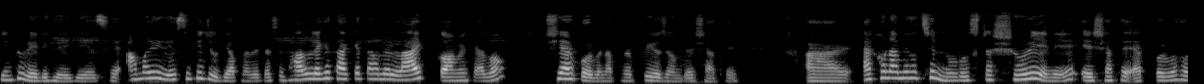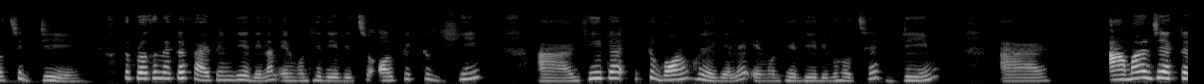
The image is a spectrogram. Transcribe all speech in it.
কিন্তু রেডি হয়ে গিয়েছে। আমার এই রেসিপি যদি আপনাদের কাছে ভালো লেগে থাকে, তাহলে লাইক কমেন্ট এবং শেয়ার করবেন আপনার প্রিয়জনদের সাথে। আর এখন আমি হচ্ছে নুডলসটা সরিয়ে নিয়ে এর সাথে অ্যাড করব হচ্ছে ডিম। তো প্রথমে একটা ফ্রাই প্যান দিয়ে দিলাম। এর মধ্যে দিয়ে দিচ্ছি অল্প একটু ঘি। আর ঘিটা একটু গরম হয়ে গেলে এর মধ্যে দিয়ে দিব হচ্ছে ডিম। আর আমার যে একটা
